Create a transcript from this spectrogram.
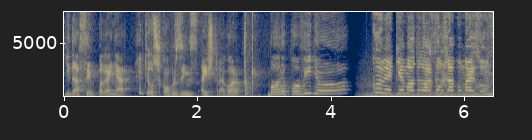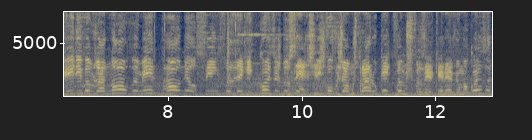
e dá sempre para ganhar aqueles cobrezinhos extra. Agora, bora para o vídeo! Como é que é malta? Nós estamos já para mais um vídeo e vamos já novamente ao Nelson fazer aqui coisas do CRX. Vou-vos já mostrar o que é que vamos fazer. Querem ver uma coisa?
